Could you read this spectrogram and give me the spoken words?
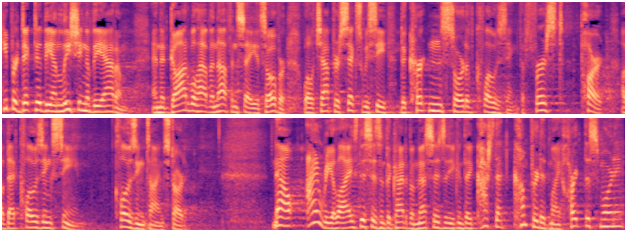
He predicted the unleashing of the atom and that God will have enough and say, It's over. Well, chapter 6, we see the curtain sort of closing, the first part of that closing scene, closing time starting. Now, I realize this isn't the kind of a message that you can think, gosh, that comforted my heart this morning.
